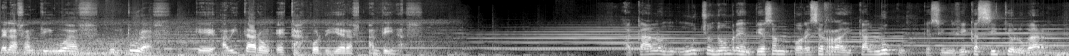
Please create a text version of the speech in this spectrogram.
de las antiguas culturas que habitaron estas cordilleras andinas. Acá los, muchos nombres empiezan por ese radical mucu, que significa sitio, lugar.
